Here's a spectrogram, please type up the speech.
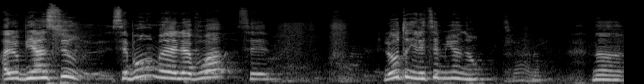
Alors bien sûr, c'est bon, mais la voix, c'est... L'autre, il était mieux, non? Non, non.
